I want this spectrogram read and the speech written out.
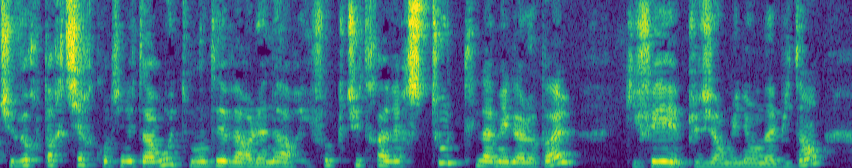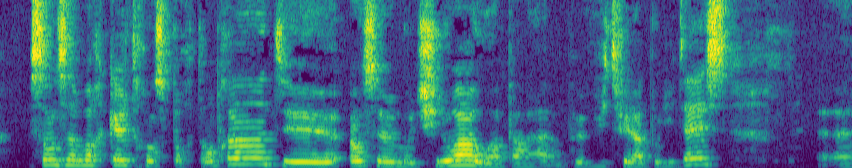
tu veux repartir, continuer ta route, monter vers le nord. Il faut que tu traverses toute la mégalopole, qui fait plusieurs millions d'habitants, sans savoir quel transport t'empruntes, un seul mot de chinois, ou à part un peu vite fait la politesse. Euh,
